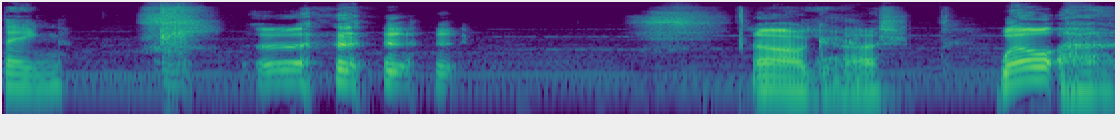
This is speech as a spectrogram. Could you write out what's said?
thing. Uh, oh gosh. Well, uh,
